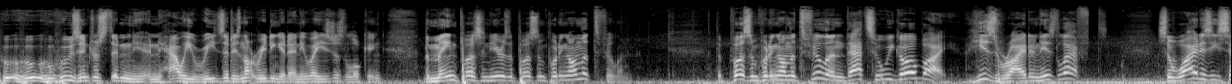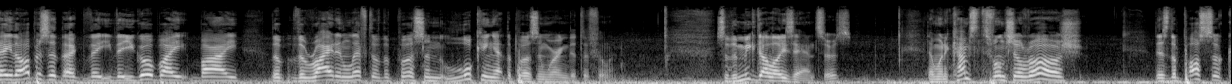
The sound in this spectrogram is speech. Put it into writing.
who, who who's interested in, in how he reads it? He's not reading it anyway. He's just looking. The main person here is the person putting on the tefillin. The person putting on the tefillin, that's who we go by. His right and his left. So why does he say the opposite that, that, that you go by by the, the right and left of the person looking at the person wearing the tefillin? So the Migdal answers that when it comes to tefillin shel rosh, there's the pasuk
